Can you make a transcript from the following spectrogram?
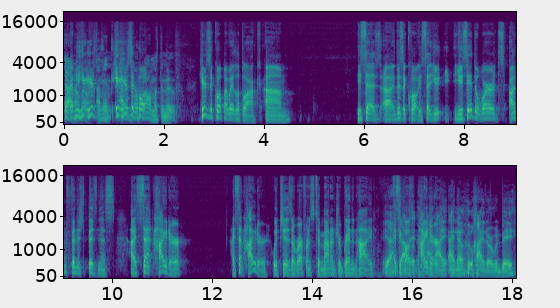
yeah, I, I mean, don't here- know. here's- I mean, here- I here's have the no quote. problem with the move. Here's the quote by Wade LeBlanc. Um, he says, uh, "There's a quote." He said, "You you say the words unfinished business. I sent Hyder. I sent Hyder, which is a reference to manager Brandon Hyde. Yeah, I I he calls it. him Hyder. I, I, I know who Hyder would be.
